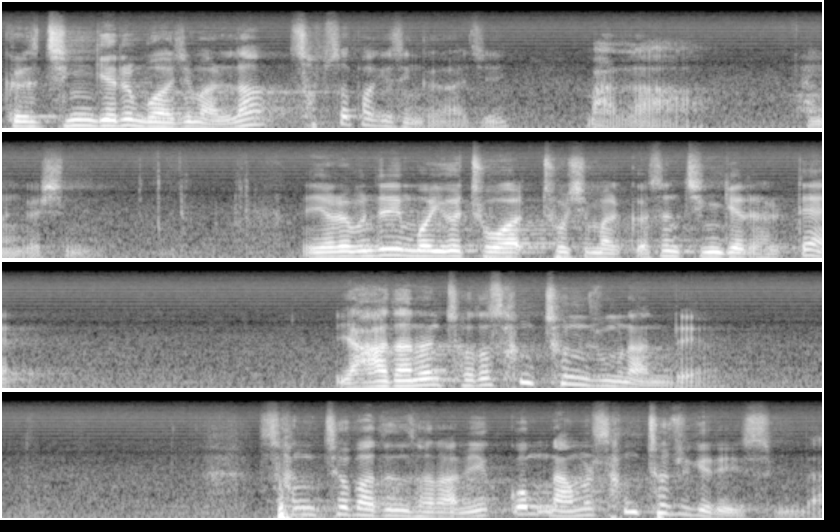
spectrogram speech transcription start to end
그래서 징계를 뭐 하지 말라? 섭섭하게 생각하지 말라 하는 것입니다. 여러분들이 뭐 이거 조심할 것은 징계를 할 때 야단은 쳐도 상처는 주면 안 돼요 상처받은 사람이 꼭 남을 상처 주게 되어 있습니다.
